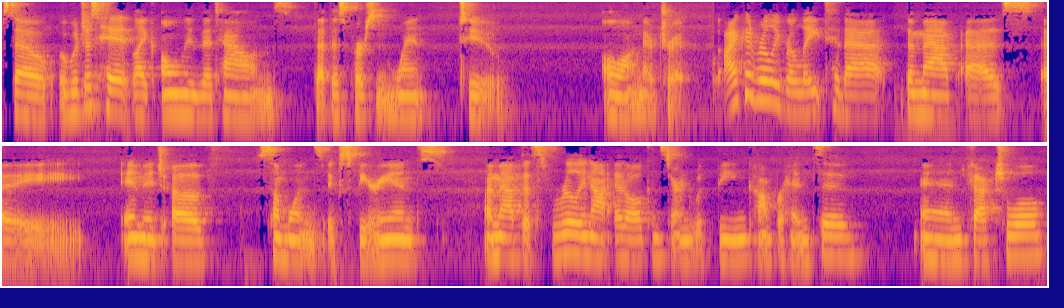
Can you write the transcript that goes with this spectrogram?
So it would just hit like only the towns that this person went to along their trip. I could really relate to that the map as a image of someone's experience, a map that's really not at all concerned with being comprehensive and factual.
